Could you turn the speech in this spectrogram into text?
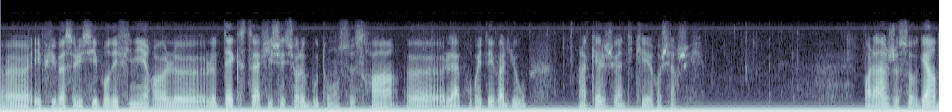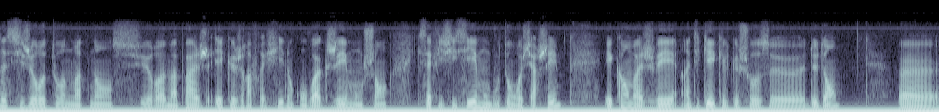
Euh, et puis bah, celui-ci pour définir le, texte affiché sur le bouton ce sera la propriété value dans laquelle je vais indiquer rechercher voilà, je sauvegarde. Si je retourne maintenant sur euh, ma page et que je rafraîchis, donc on voit que j'ai mon champ qui s'affiche ici et mon bouton recherché. Et quand bah, je vais indiquer quelque chose euh, dedans, euh,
